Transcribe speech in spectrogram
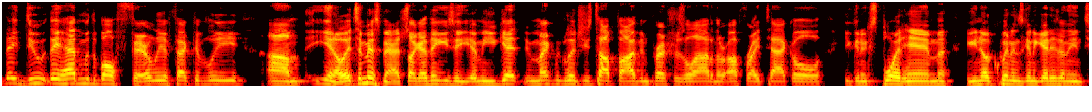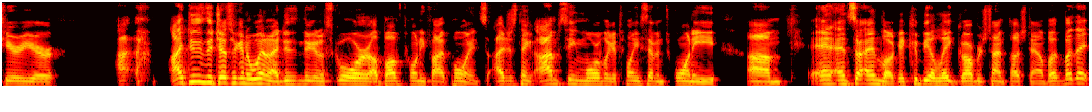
they do they have moved the ball fairly effectively. Um, you know, it's a mismatch. Like I think he's a, I mean, you get Mike McGlinchey's top five in pressures allowed on their off right tackle. You can exploit him. You know, Quinnen's going to get his on the interior. I, I do think the Jets are going to win. And I do think they're going to score above 25 points. I just think I'm seeing more of like a 27 20. Um, and, and so, and look, it could be a late garbage time touchdown, but, but they,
